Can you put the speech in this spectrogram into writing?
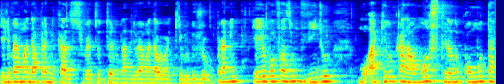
ele vai mandar para mim, caso estiver tudo terminado, ele vai mandar o arquivo do jogo para mim. E aí eu vou fazer um vídeo aqui no canal mostrando como, tá,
